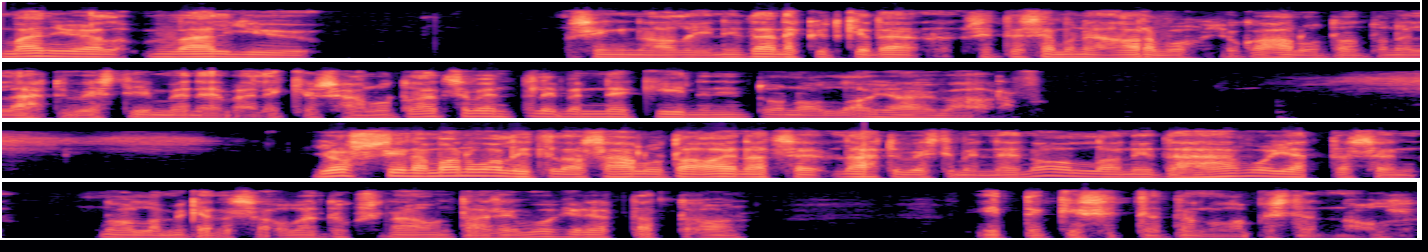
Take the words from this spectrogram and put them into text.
manual value signaaliin, niin tänne kytketään sitten semmoinen arvo, joka halutaan tuonne lähtöviestiin menemään. Eli jos halutaan, että se ventteli menee kiinni, niin tuo nolla on ihan hyvä arvo. Jos siinä manuaalitilassa halutaan aina, että se lähtöviesti menee nollaan, niin tähän voi jättää sen nolla, mikä tässä oletuksena on, tai se voi kirjoittaa tuohon itsekin sitten, että 0.0.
